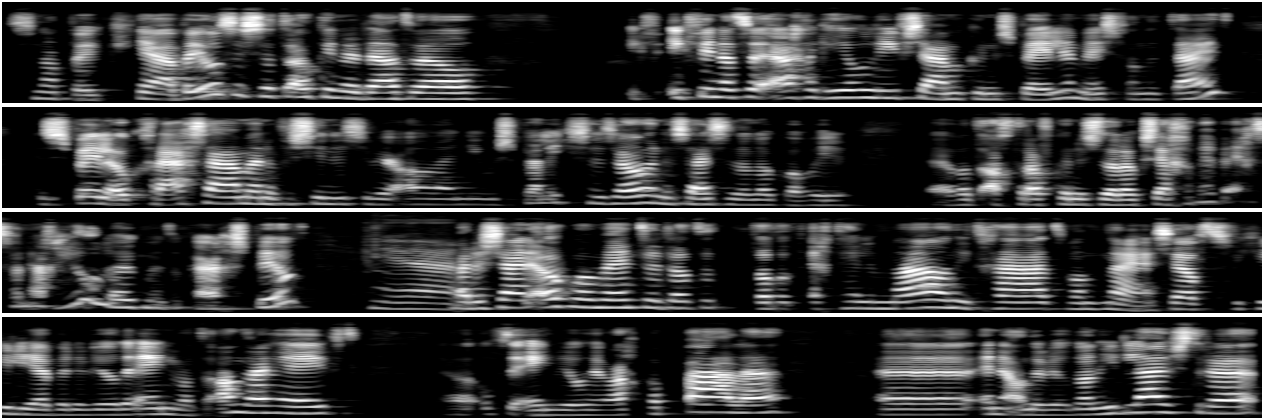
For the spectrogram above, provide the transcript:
snap ik. Ja, bij ons is het ook inderdaad wel... Ik, ik vind dat ze eigenlijk heel lief samen kunnen spelen, meest van de tijd. En ze spelen ook graag samen en dan verzinnen ze weer allerlei nieuwe spelletjes en zo. En dan zijn ze dan ook wel weer... Uh, want achteraf kunnen ze dan ook zeggen, we hebben echt vandaag heel leuk met elkaar gespeeld. Ja. Maar er zijn ook momenten dat het, dat het echt helemaal niet gaat. Want nou ja, zelfs als wat jullie hebben, dan wil de een wat de ander heeft. Uh, of de een wil heel erg bepalen. Uh, en de ander wil dan niet luisteren.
